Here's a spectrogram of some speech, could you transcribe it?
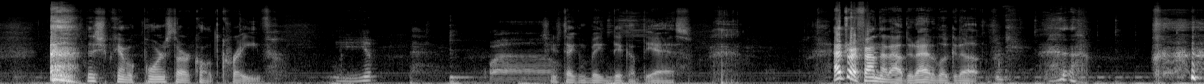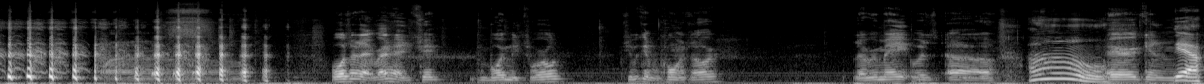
then she became a porn star called Crave. Yep. Wow. She's taking big dick up the ass. After I found that out, dude, I had to look it up. What was there that redhead chick from Boy Meets World? She became a porn star. The roommate was uh, Oh, Eric and yeah,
